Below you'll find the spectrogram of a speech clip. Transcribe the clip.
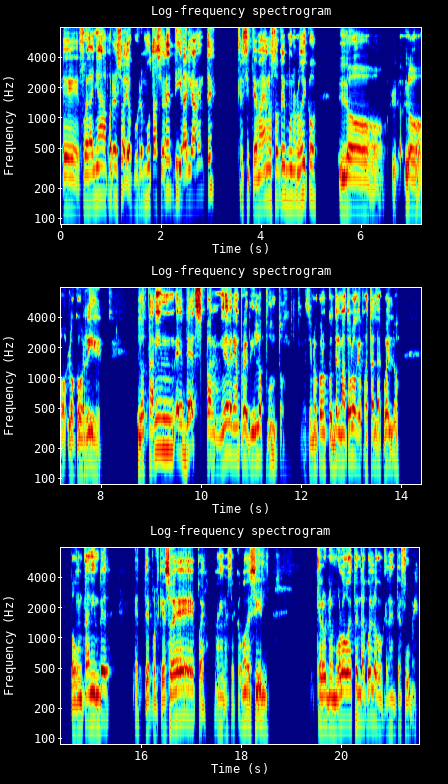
eh, fue dañada por el sol y ocurren mutaciones diariamente que el sistema de nosotros inmunológico lo, lo, corrige. Los tanning eh, beds para mí deberían prohibir los puntos. Si no conozco un dermatólogo que pueda estar de acuerdo con un tanning bed, este, porque eso es, pues, imagínense, es como decir que los neumólogos estén de acuerdo con que la gente fume.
